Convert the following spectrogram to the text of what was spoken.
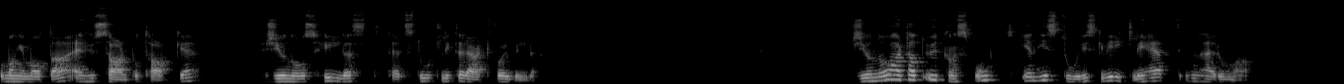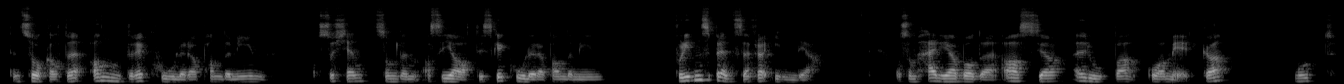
På mange måter er husaren på taket Gionos hyllest til et stort litterært forbilde. Gionot har tatt utgangspunkt i en historisk virkelighet i denne romanen. Den såkalte andre kolerapandemien, også kjent som den asiatiske kolerapandemien, fordi den spredde seg fra India, og som herja både Asia, Europa og Amerika mot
